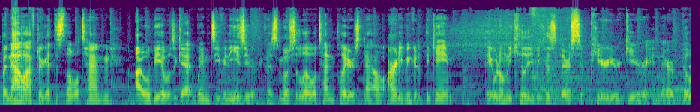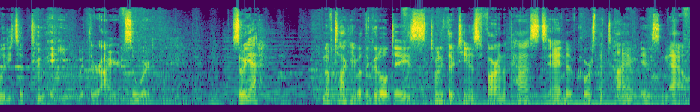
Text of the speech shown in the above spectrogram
But now after I get this level 10, I will be able to get wins even easier because most of the level 10 players now aren't even good at the game. They would only kill you because of their superior gear and their ability to two-hit you with their iron sword. So yeah, enough talking about the good old days, 2013 is far in the past, and of course the time is now.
